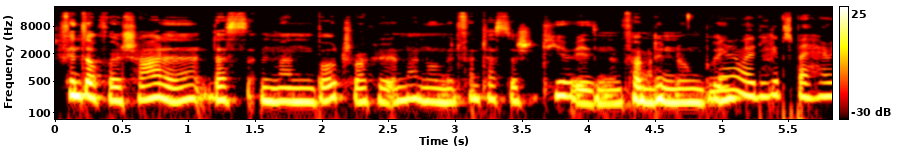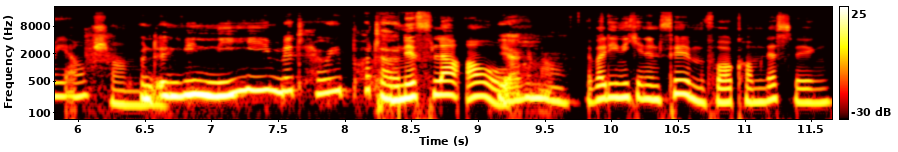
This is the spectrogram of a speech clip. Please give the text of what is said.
Ich finde es auch voll schade, dass man Boatruckle immer nur mit fantastischen Tierwesen in Verbindung bringt. Ja, weil die gibt es bei Harry auch schon. Und irgendwie nie mit Harry Potter. Niffler auch. Ja, genau. Ja, weil die nicht in den Filmen vorkommen, deswegen.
